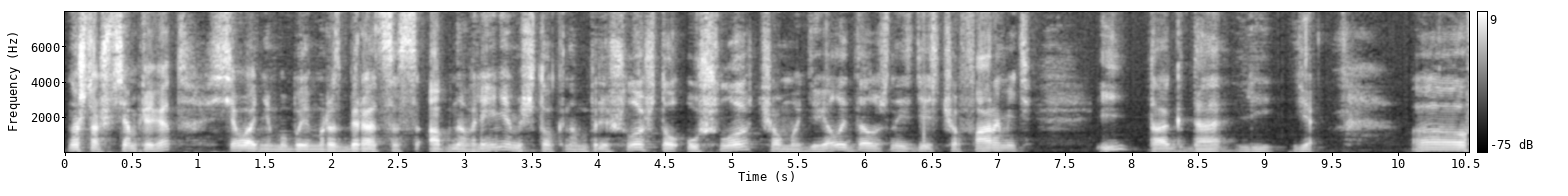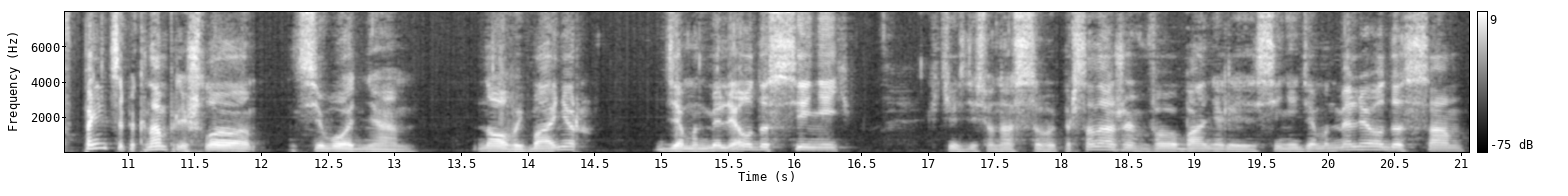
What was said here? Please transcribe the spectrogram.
Ну что ж, всем привет. Сегодня мы будем разбираться с обновлением, что к нам пришло, что ушло, что мы делать должны здесь, что фармить и так далее. Э, в принципе, к нам пришло сегодня новый баннер. Демон Мелиодос синий. Какие здесь у нас персонажи в баннере? Синий демон Мелиодос сам.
